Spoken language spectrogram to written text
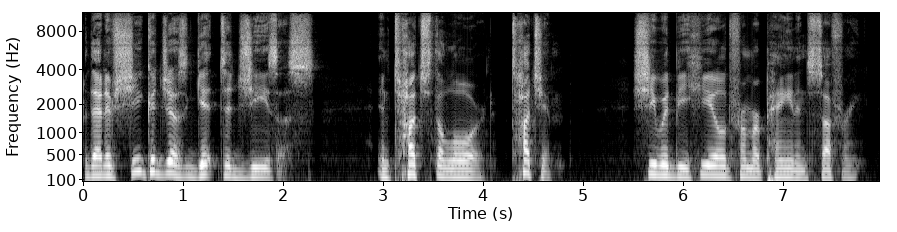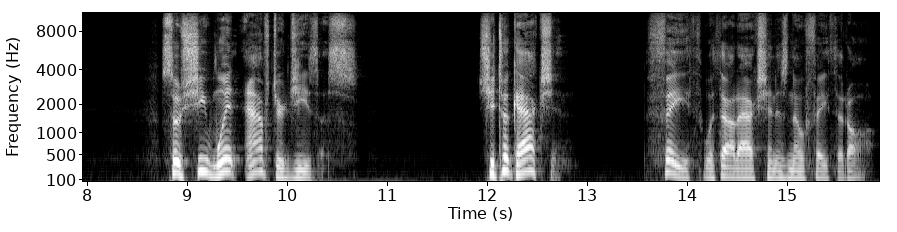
that if she could just get to Jesus and touch the Lord, touch him, she would be healed from her pain and suffering. So she went after Jesus. She took action. Faith without action is no faith at all.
